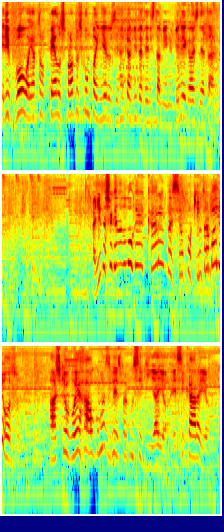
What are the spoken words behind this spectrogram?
ele voa e atropela os próprios companheiros e arranca a vida deles também. É bem legal esse detalhe. A gente tá chegando no lugar, cara, vai ser um pouquinho trabalhoso. Acho que eu vou errar algumas vezes pra conseguir. Aí, ó, esse cara aí, ó.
